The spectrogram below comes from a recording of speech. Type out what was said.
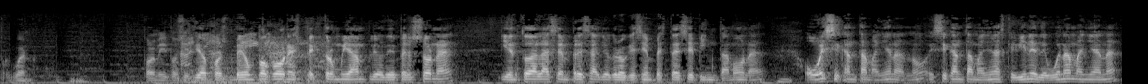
Pues bueno, por mi posición pues veo un poco un espectro muy amplio de personas y en todas las empresas yo creo que siempre está ese pintamonas o ese cantamañanas, ¿no? Ese cantamañanas que viene de buena mañana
